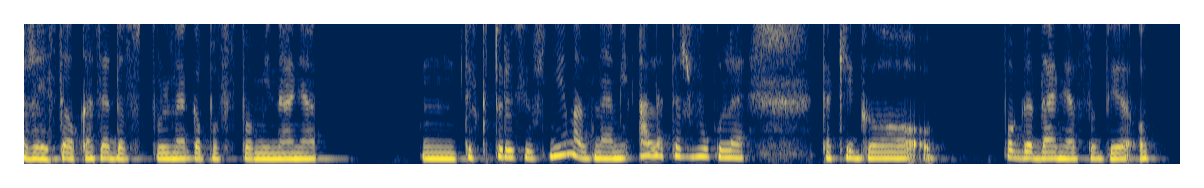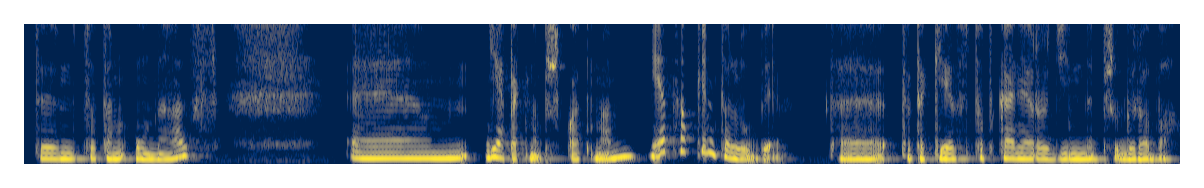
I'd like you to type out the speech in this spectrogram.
że jest to okazja do wspólnego powspominania mm, tych, których już nie ma z nami, ale też w ogóle takiego pogadania sobie o tym, co tam u nas. Ja tak na przykład mam. Ja całkiem to lubię. Te, te takie spotkania rodzinne przy grobach.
